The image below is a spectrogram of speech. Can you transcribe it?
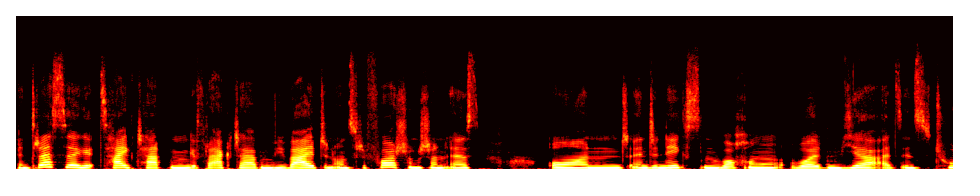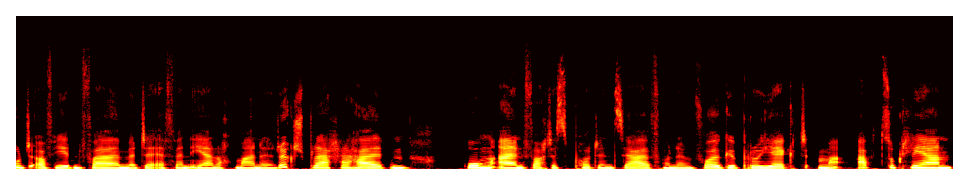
Interesse gezeigt hatten, gefragt haben, wie weit denn unsere Forschung schon ist. Und in den nächsten Wochen wollten wir als Institut auf jeden Fall mit der FNR nochmal eine Rücksprache halten, um einfach das Potenzial von dem Folgeprojekt mal abzuklären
